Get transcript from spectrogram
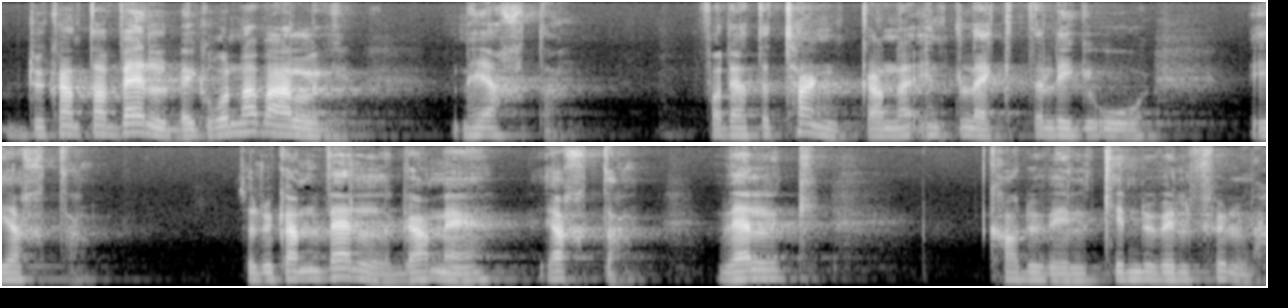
du kan ta velbegrunna valg med hjertet. For det at tankene, intellektet, ligger òg i hjertet. Så du kan velge med hjertet. Velg hva du vil, hvem du vil følge.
